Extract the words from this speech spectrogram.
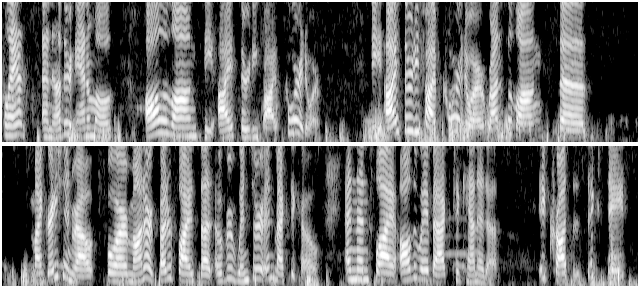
plants and other animals all along the I-35 corridor. The I-35 corridor runs along the migration route for monarch butterflies that overwinter in Mexico and then fly all the way back to Canada. It crosses six states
